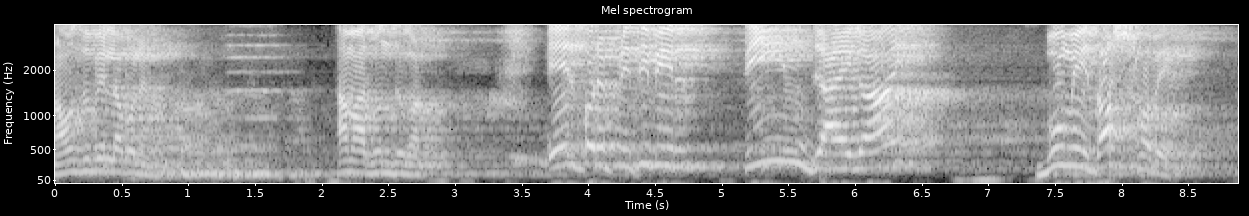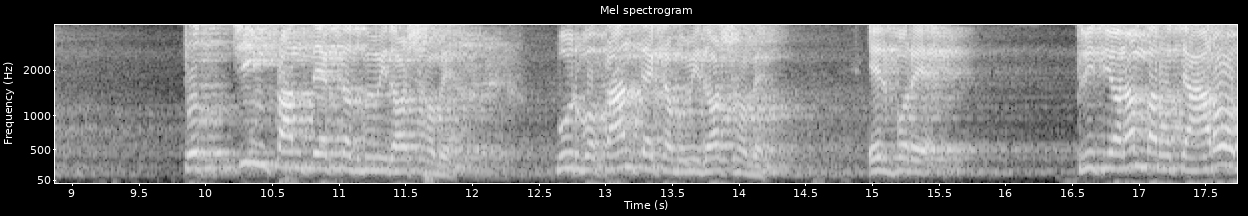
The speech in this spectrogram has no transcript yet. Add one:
নওজুবিল্লাহ বলেন, আমার বন্ধুগণ, এরপরে পৃথিবীর তিন জায়গায় ভূমি দশ হবে। পশ্চিম প্রান্তে একটা ভূমি দশ হবে, পূর্ব প্রান্তে একটা ভূমি দশ হবে। এরপরে তৃতীয় নাম্বার হচ্ছে আরব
